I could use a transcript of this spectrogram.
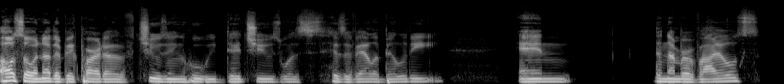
Also, another big part of choosing who we did choose was his availability and the number of vials.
